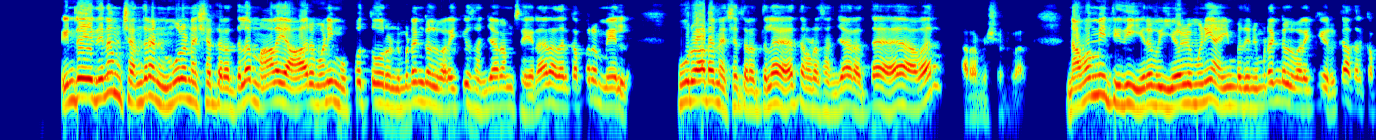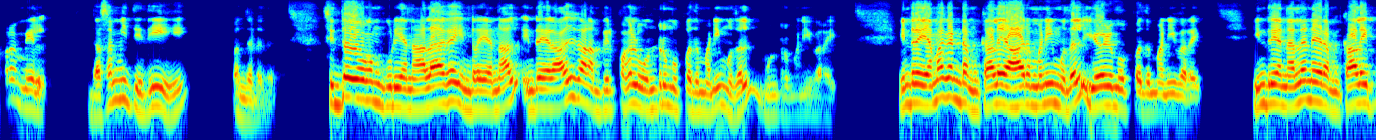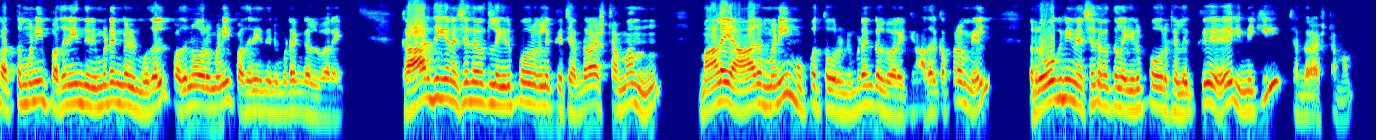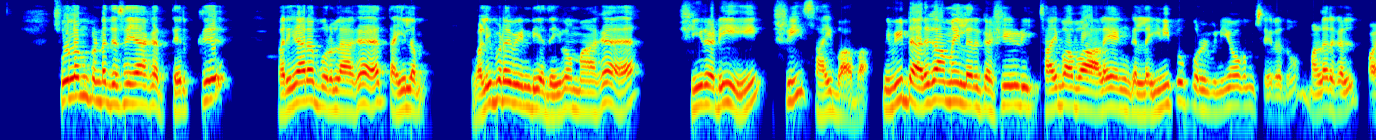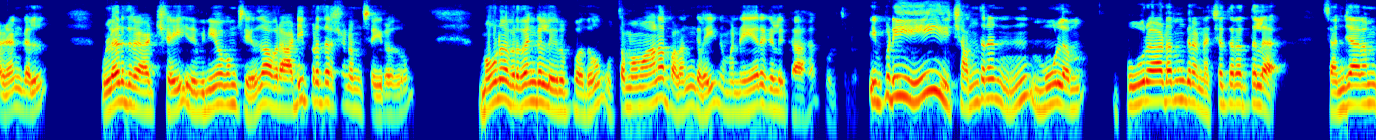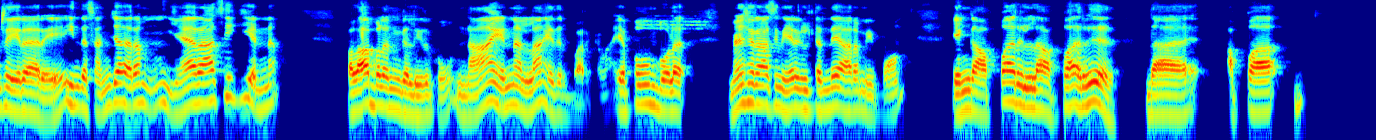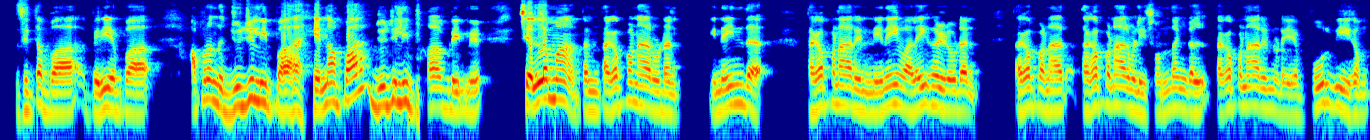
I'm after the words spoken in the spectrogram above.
இன்றைய தினம் சந்திரன் மூல நட்சத்திரத்துல மாலை ஆறு மணி முப்பத்தோரு நிமிடங்கள் வரைக்கும் சஞ்சாரம் செய்கிறார் அதற்கப்புறம் மேல் பூராட நட்சத்திரத்துல தன்னோட சஞ்சாரத்தை அவர் ஆரம்பிச்சிடுறார். நவமி திதி இரவு ஏழு மணி ஐம்பது நிமிடங்கள் வரைக்கும் இருக்கு. அதற்கப்புறம் மேல் தசமி திதி வந்துடுது. சித்த யோகம் கூடிய நாளாக இன்றைய நாள். இன்றைய ராகு காலம் பிற்பகல் ஒன்று முப்பது மணி முதல் மூன்று மணி வரை. இன்றைய யமகண்டம் காலை ஆறு மணி முதல் ஏழு முப்பது மணி வரை. இன்றைய நல்ல நேரம் காலை பத்து மணி பதினைந்து நிமிடங்கள் முதல் பதினோரு மணி பதினைந்து நிமிடங்கள் வரை. கார்த்திகை நட்சத்திரத்துல இருப்பவர்களுக்கு சந்திராஷ்டமம் மாலை ஆறு மணி முப்பத்தோரு நிமிடங்கள் வரைக்கும். அதற்கப்புறமேல் ரோகிணி நட்சத்திரத்துல இருப்பவர்களுக்கு இன்னைக்கு சந்திராஷ்டமம். சூலம் கொண்ட திசையாக தெற்கு பரிகார பொருளாக தைலம். வழிபட வேண்டிய தெய்வமாக ஷீரடி ஸ்ரீ சாய்பாபா. நீ வீட்டு அருகாமையில் இருக்க ஷீரடி சாய்பாபா ஆலயங்கள்ல இனிப்பு பொருள் விநியோகம் செய்யறதும் மலர்கள் பழங்கள் உலர் திராட்சை இது விநியோகம் செய்வதும் அவர் அடிப்பிரதர்ஷனம் செய்கிறதும் மௌன விரதங்கள் இருப்பதும் உத்தமமான பலன்களை நம்ம நேயர்களுக்காக கொடுத்துடும். இப்படி சந்திரன் மூலம் பூராடம்ங்கிற நட்சத்திரத்துல சஞ்சாரம் செய்கிறாரே இந்த சஞ்சாரம் என் ராசிக்கு என்ன பலாபலன்கள் இருக்கும் நான் என்னெல்லாம் எதிர்பார்க்கலாம்? எப்பவும் போல மேஷராசி நேர்கள்ட்டே இருந்தே ஆரம்பிப்போம். எங்க அப்பாரு இல்ல அப்பாரு இந்த அப்பா சித்தப்பா பெரியப்பா அப்புறம் இந்த ஜுஜுலிப்பா என்னப்பா ஜுஜுலிப்பா அப்படின்னு செல்லமா தன் தகப்பனாருடன் இணைந்த தகப்பனாரின் நினைவலைகளுடன் தகப்பனார் தகப்பனார் வழி சொந்தங்கள் தகப்பனாரினுடைய பூர்வீகம்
